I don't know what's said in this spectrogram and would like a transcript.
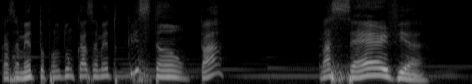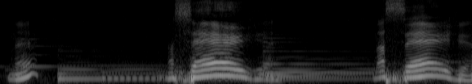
casamento, estou falando de um casamento cristão, tá? na Sérvia, né? Na Sérvia, na Sérvia.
